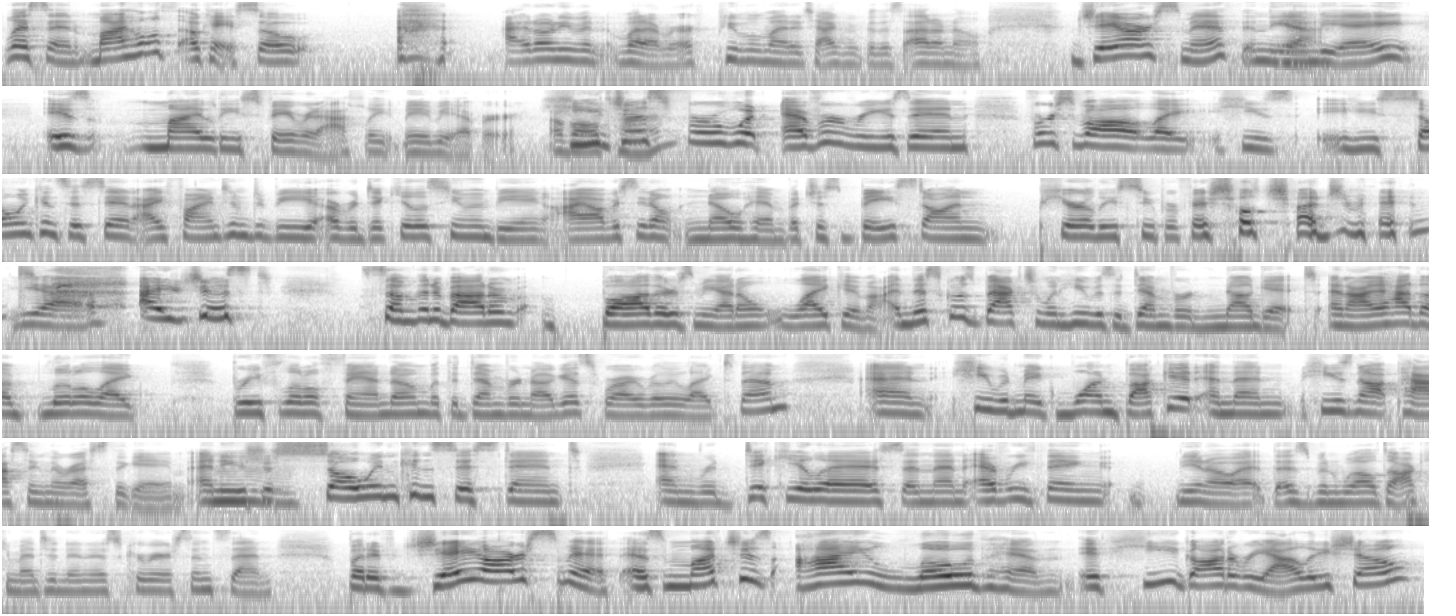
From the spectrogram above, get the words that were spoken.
Listen, my whole th- okay, so I don't even whatever. People might attack me for this. I don't know. J.R. Smith in the Yeah. NBA is my least favorite athlete maybe ever. Of he just for whatever reason, first of all, like he's he's so inconsistent. I find him to be a ridiculous human being. I obviously don't know him, but just based on purely superficial judgment. Yeah. I just something about him bothers me. I don't like him. And this goes back to when he was a Denver Nugget. And I had a little, like, brief little fandom with the Denver Nuggets where I really liked them. And he would make one bucket and then he's not passing the rest of the game. And he's just mm. so inconsistent and ridiculous. And then everything, you know, has been well documented in his career since then. But if J.R. Smith, as much as I loathe him, if he got a reality show,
